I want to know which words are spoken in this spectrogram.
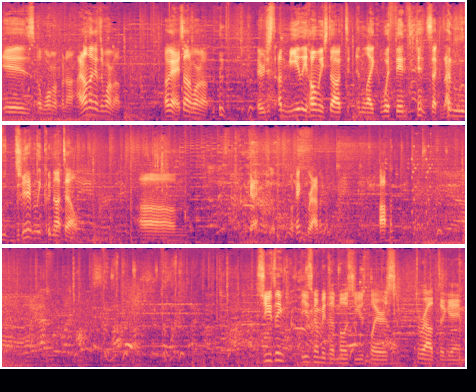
is a warm up or not. I don't think it's a warm up. Okay, it's not a warm up. they were just immediately homie stocked and like within 10 seconds. I legitimately could not tell. Um, okay, okay, grab it. Popping. so you think he's going to be the most used players throughout the game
